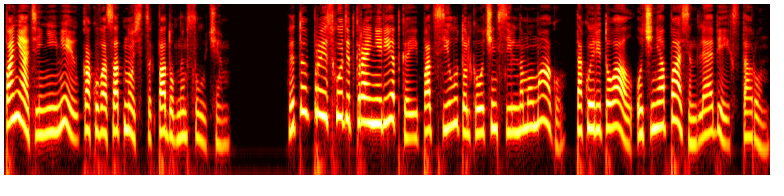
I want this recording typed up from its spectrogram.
Понятия не имею, как у вас относятся к подобным случаям. Это происходит крайне редко и под силу только очень сильному магу. Такой ритуал очень опасен для обеих сторон.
